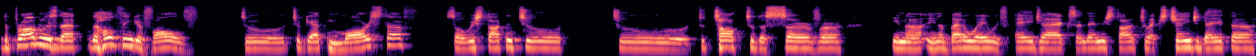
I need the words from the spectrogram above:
The problem is that the whole thing evolved to to get more stuff. So we're starting to to to talk to the server in a in a better way with Ajax, and then we start to exchange data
